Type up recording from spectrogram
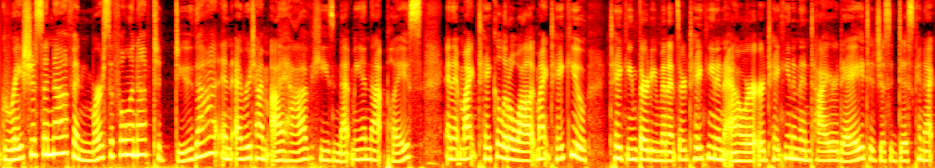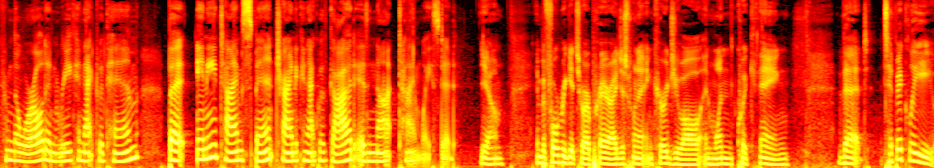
gracious enough and merciful enough to do that. And every time I have, He's met me in that place. And it might take a little while. It might take you taking 30 minutes or taking an hour or taking an entire day to just disconnect from the world and reconnect with Him. But any time spent trying to connect with God is not time wasted. Yeah. And before we get to our prayer, I just want to encourage you all in one quick thing that typically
